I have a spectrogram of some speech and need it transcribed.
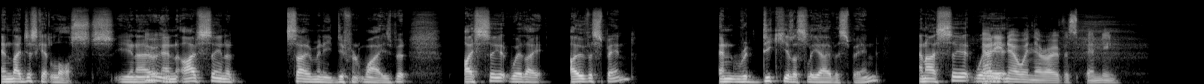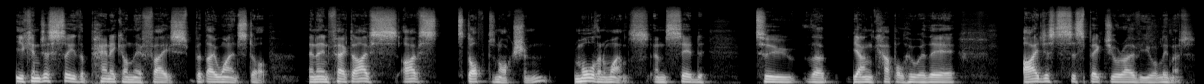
and they just get lost, you know. Mm. And I've seen it so many different ways, but I see it where they overspend and ridiculously overspend, and I see it where How do you know when they're overspending? you can just see the panic on their face, but they won't stop. And in fact, I've s- I've stopped an auction more than once and said to the young couple who were there, "I just suspect you're over your limit,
